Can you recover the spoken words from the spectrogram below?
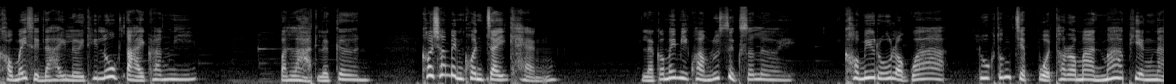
เขาไม่เสียดายเลยที่ลูกตายครั้งนี้ ประหลาดเหลือเกิน เขาช่างเป็นคนใจแข็ง แล้วก็ไม่มีความรู้สึกซะเลย เขาไม่รู้หรอกว่าลูกต้องเจ็บปวดทรมานมากเพียงไหน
